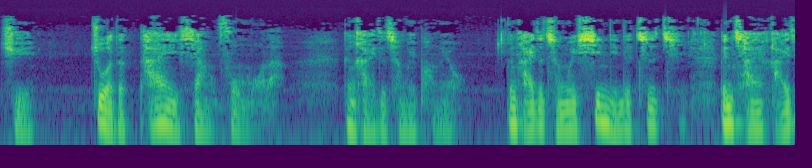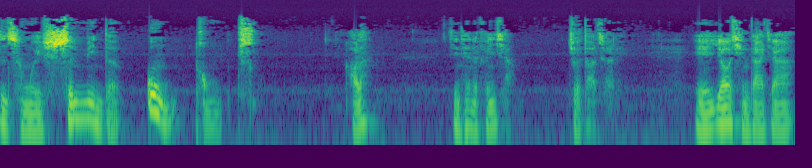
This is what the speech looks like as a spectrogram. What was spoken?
去做的太像父母了，跟孩子成为朋友，跟孩子成为心灵的知己，跟才孩子成为生命的共同体。好了，今天的分享就到这里，也邀请大家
